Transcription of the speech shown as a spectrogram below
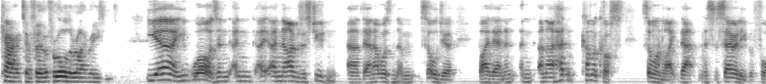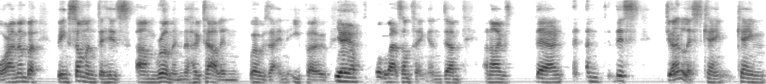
character for, for all the right reasons. Yeah, he was, and and I, and I was a student uh, then. I wasn't a soldier by then, and and and I hadn't come across someone like that necessarily before. I remember being summoned to his um, room in the hotel in where was that in Ipoh? Yeah, yeah. talk about something, and um, and I was there, and, and this journalist came came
